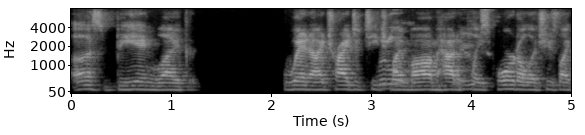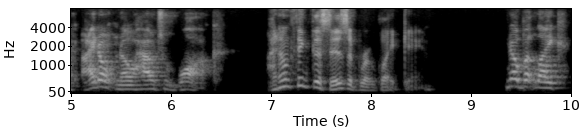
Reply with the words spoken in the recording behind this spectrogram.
us being like when I tried to teach my mom how to play. Portal and she's like, I don't know how to walk. I don't think this is a roguelike game. No, but like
